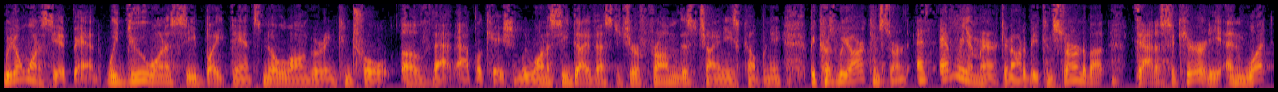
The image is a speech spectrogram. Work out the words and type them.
we don't want to see it banned. We do want to see ByteDance no longer in control of that application. We want to see divestiture from this Chinese company because we are concerned, as every American ought to be concerned about data security and what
